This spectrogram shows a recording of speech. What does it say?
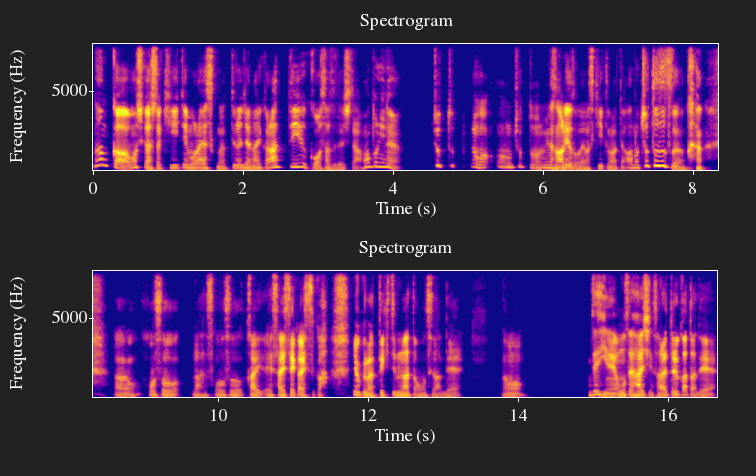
なんかもしかしたら聞いてもらいやすくなってるんじゃないかなっていう考察でした。本当にね、ちょっと、なんか、ちょっと皆さんありがとうございます。聞いてもらって。あの、ちょっとずつなんか あの、放送、放送回、再生回数が 良くなってきてるなと思ってたんで、あの、ぜひね、音声配信されてる方で、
